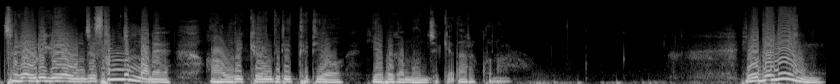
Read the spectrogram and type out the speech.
제가 우리 교회 온 지 3년 만에 아 우리 교인들이 드디어 예배가 뭔지 깨달았구나. 예배는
